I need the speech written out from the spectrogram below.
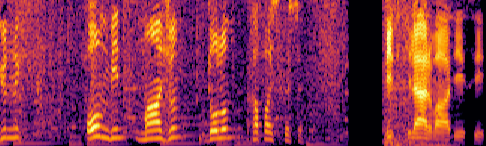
günlük 10 bin macun dolum kapasitesi. Bitkiler Vadisi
